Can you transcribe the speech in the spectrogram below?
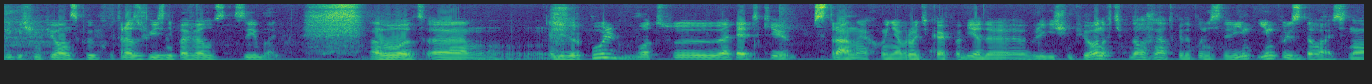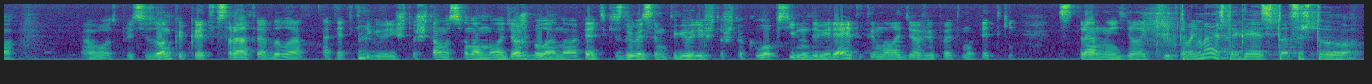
Лига Чемпионскую хоть раз в жизни, пожалуйста, заебали. Вот. Эм, Ливерпуль, вот э, опять-таки странная хуйня, вроде как победа в Лиге Чемпионов, типа должна только дополнительный импульс давать, но вот, предсезон какая-то всратая была. Опять-таки ты говоришь, что, что там в основном молодежь была, но опять-таки с другой стороны ты говоришь, что, что Клоп сильно доверяет этой молодежи, поэтому опять-таки странные дела какие-то. Ты понимаешь, такая ситуация, что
